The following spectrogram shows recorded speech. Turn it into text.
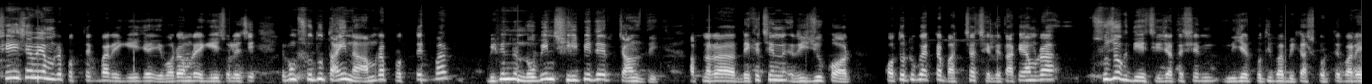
সেই হিসাবে আমরা প্রত্যেকবার এগিয়ে যাই, এবারও আমরা এগিয়ে চলেছি। এবং শুধু তাই না, আমরা প্রত্যেকবার বিভিন্ন নবীন শিল্পীদের চান্স দিই। আপনারা দেখেছেন রিজু কর, কতটুকু একটা বাচ্চা ছেলে, তাকে আমরা সুযোগ দিয়েছি যাতে সে নিজের প্রতিভা বিকাশ করতে পারে।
